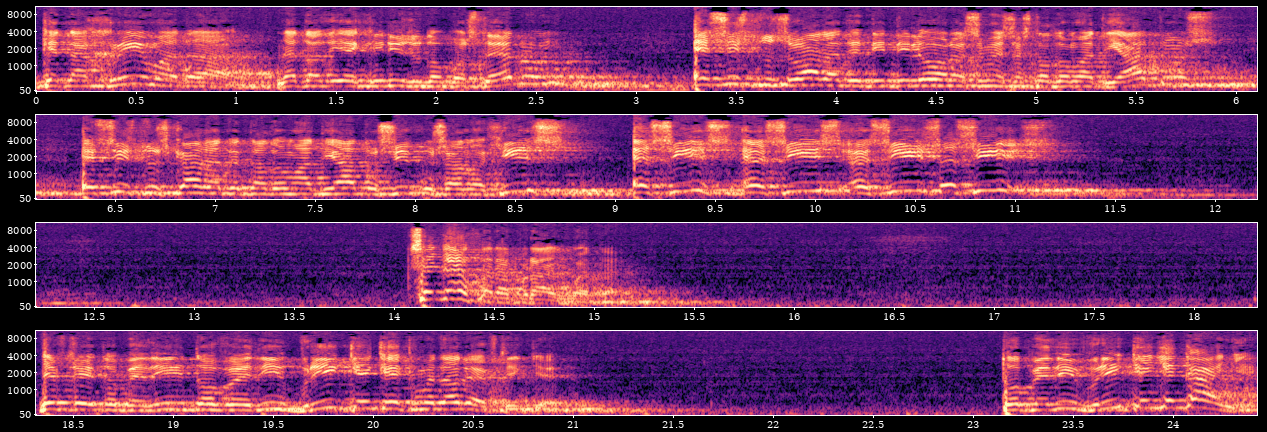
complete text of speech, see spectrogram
και τα χρήματα να τα διαχειρίζουν όπως θέλουν εσείς τους βάλατε την τηλεόραση μέσα στα δωμάτια τους. Εσείς τους κάνατε τα δωμάτια τους οίκους ανοχής. Εσείς, εσείς, εσείς, εσείς. Ξεκάθαρα πράγματα. Δεν φταίει το παιδί το παιδί βρήκε και εκμεταλλεύτηκε. Το παιδί βρήκε και κάνει.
